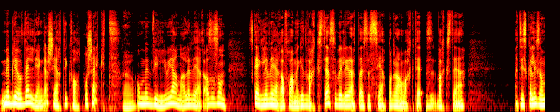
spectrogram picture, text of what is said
vi blir jo veldig engasjert i hvert prosjekt. Ja. Og vi vil jo gjerne levere. Altså sånn, Skal jeg levere fra meg et verksted, så vil jeg at de som ser på det der verkstedet, at de skal liksom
